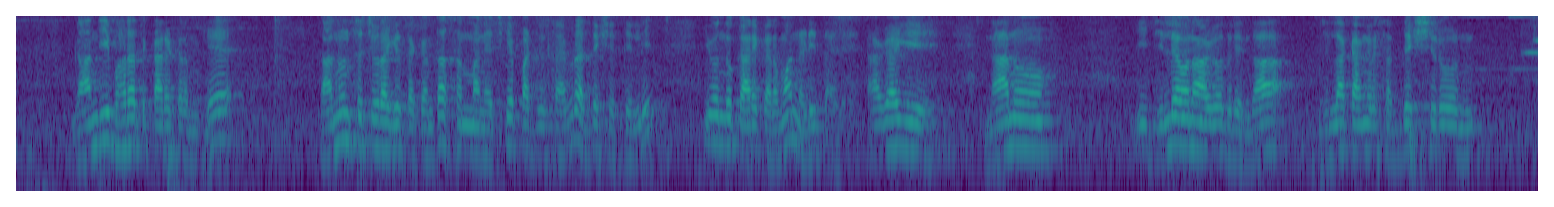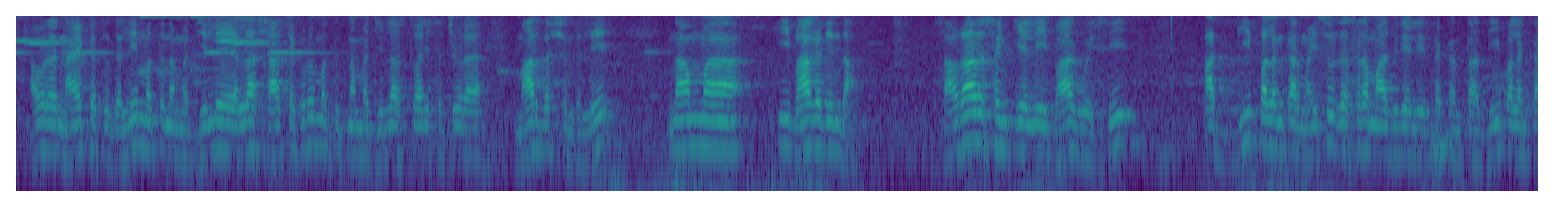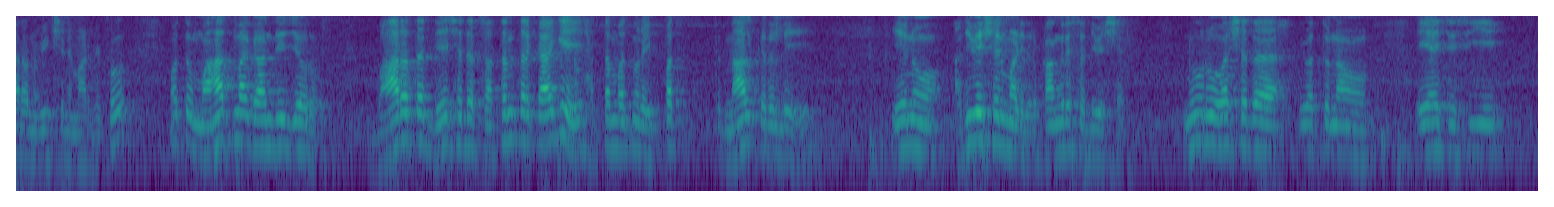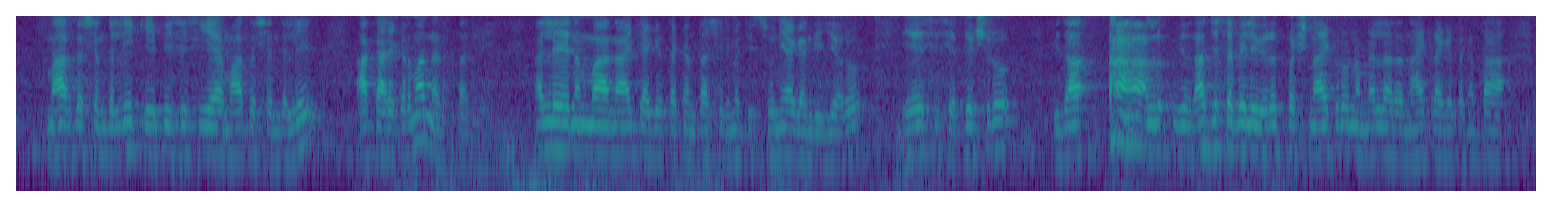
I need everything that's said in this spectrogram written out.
ಗಾಂಧಿ ಭಾರತ್ ಕಾರ್ಯಕ್ರಮಕ್ಕೆ ಕಾನೂನು ಸಚಿವರಾಗಿರ್ತಕ್ಕಂಥ ಸನ್ಮಾನ್ಯ ಎಚ್ ಕೆ ಪಾಟೀಲ್ ಸಾಹೇಬರ ಅಧ್ಯಕ್ಷತೆಯಲ್ಲಿ ಈ ಒಂದು ಕಾರ್ಯಕ್ರಮ ನಡೀತಾ ಇದೆ. ಹಾಗಾಗಿ ನಾನು ಈ ಜಿಲ್ಲೆಯವನ ಆಗೋದರಿಂದ ಜಿಲ್ಲಾ ಕಾಂಗ್ರೆಸ್ ಅಧ್ಯಕ್ಷರು ಅವರ ನಾಯಕತ್ವದಲ್ಲಿ ಮತ್ತು ನಮ್ಮ ಜಿಲ್ಲೆಯ ಎಲ್ಲ ಶಾಸಕರು ಮತ್ತು ನಮ್ಮ ಜಿಲ್ಲಾ ಉಸ್ತುವಾರಿ ಸಚಿವರ ಮಾರ್ಗದರ್ಶನದಲ್ಲಿ ನಮ್ಮ ಈ ಭಾಗದಿಂದ ಸಾವಿರಾರು ಸಂಖ್ಯೆಯಲ್ಲಿ ಭಾಗವಹಿಸಿ ಆ ದೀಪ ಅಲಂಕಾರ, ಮೈಸೂರು ದಸರಾ ಮಾದರಿಯಲ್ಲಿ ಇರತಕ್ಕಂಥ ದೀಪ ಅಲಂಕಾರವನ್ನು ವೀಕ್ಷಣೆ ಮಾಡಬೇಕು. ಮತ್ತು ಮಹಾತ್ಮ ಗಾಂಧೀಜಿಯವರು ಭಾರತ ದೇಶದ ಸ್ವಾತಂತ್ರ್ಯಕ್ಕಾಗಿ ಹತ್ತೊಂಬತ್ತು ನೂರ ಇಪ್ಪತ್ತ್ನಾಲ್ಕರಲ್ಲಿ ಏನು ಅಧಿವೇಶನ ಮಾಡಿದರು, ಕಾಂಗ್ರೆಸ್ ಅಧಿವೇಶನ. ನೂರು ವರ್ಷದ ಇವತ್ತು ನಾವು ಎ ಐ ಸಿ ಸಿ ಮಾರ್ಗದರ್ಶನದಲ್ಲಿ, ಕೆ ಪಿ ಸಿ ಸಿಯ ಮಾರ್ಗದರ್ಶನದಲ್ಲಿ ಆ ಕಾರ್ಯಕ್ರಮ ನಡೆಸ್ತಾ ಇದ್ದೀವಿ ಅಲ್ಲೇ ನಮ್ಮ ನಾಯಕಿಯಾಗಿರ್ತಕ್ಕಂಥ ಶ್ರೀಮತಿ ಸೋನಿಯಾ ಗಾಂಧೀಜಿಯವರು, ಎ ಐ ಸಿ ಸಿ ಅಧ್ಯಕ್ಷರು, ವಿಧಾ, ರಾಜ್ಯಸಭೆಯಲ್ಲಿ ವಿರೋಧ ಪಕ್ಷ ನಾಯಕರು, ನಮ್ಮೆಲ್ಲರ ನಾಯಕರಾಗಿರ್ತಕ್ಕಂಥ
